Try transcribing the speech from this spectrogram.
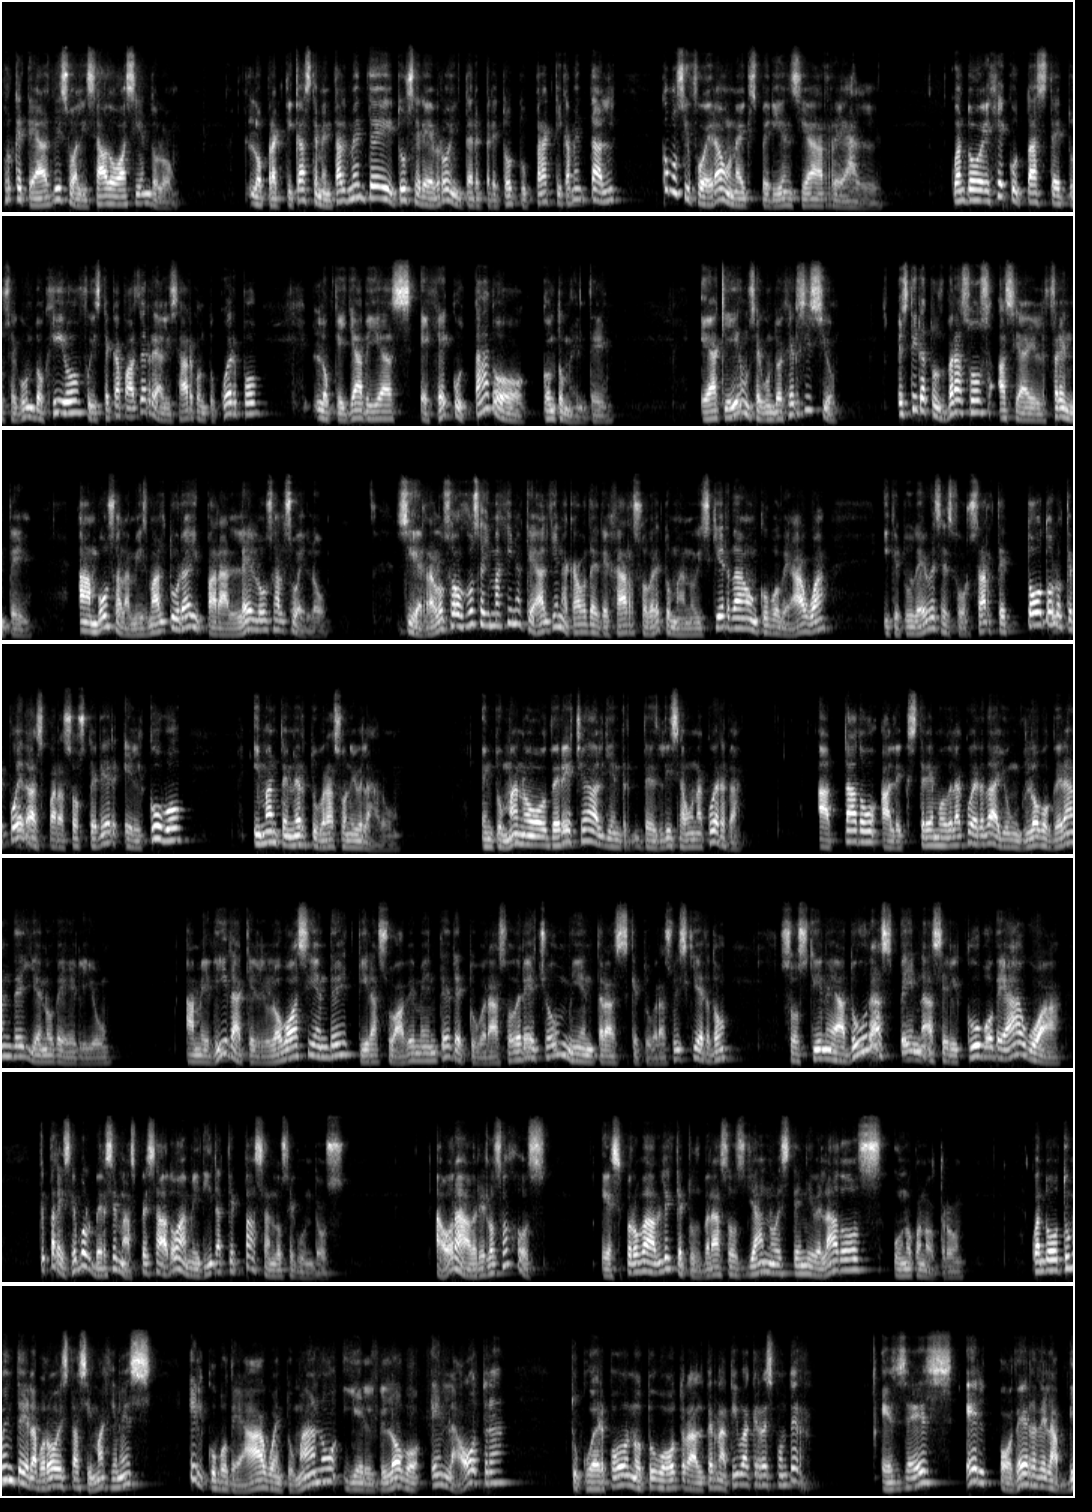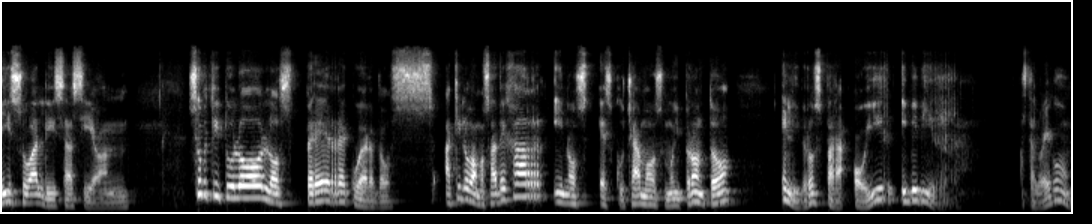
porque te has visualizado haciéndolo. Lo practicaste mentalmente y tu cerebro interpretó tu práctica mental como si fuera una experiencia real. Cuando ejecutaste tu segundo giro, fuiste capaz de realizar con tu cuerpo lo que ya habías ejecutado con tu mente. He aquí un segundo ejercicio. Estira tus brazos hacia el frente, ambos a la misma altura y paralelos al suelo. Cierra los ojos e imagina que alguien acaba de dejar sobre tu mano izquierda un cubo de agua y que tú debes esforzarte todo lo que puedas para sostener el cubo y mantener tu brazo nivelado. En tu mano derecha alguien desliza una cuerda. Atado al extremo de la cuerda hay un globo grande lleno de helio. A medida que el globo asciende, tira suavemente de tu brazo derecho mientras que tu brazo izquierdo sostiene a duras penas el cubo de agua, que parece volverse más pesado a medida que pasan los segundos. Ahora abre los ojos. Es probable que tus brazos ya no estén nivelados uno con otro. Cuando tu mente elaboró estas imágenes, el cubo de agua en tu mano y el globo en la otra, tu cuerpo no tuvo otra alternativa que responder. Ese es el poder de la visualización. Subtítulo Los prerecuerdos. Aquí lo vamos a dejar y nos escuchamos muy pronto en libros para oír y vivir. Hasta luego.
